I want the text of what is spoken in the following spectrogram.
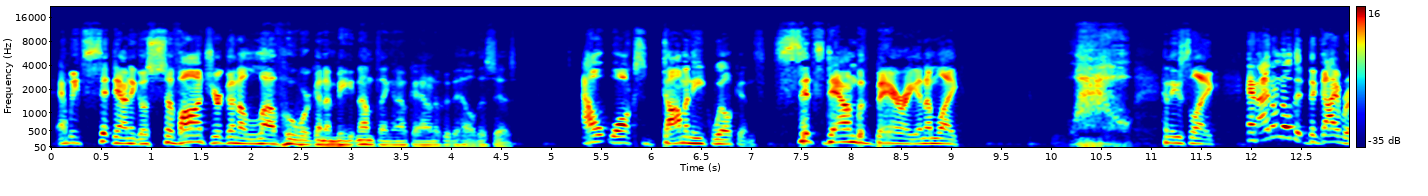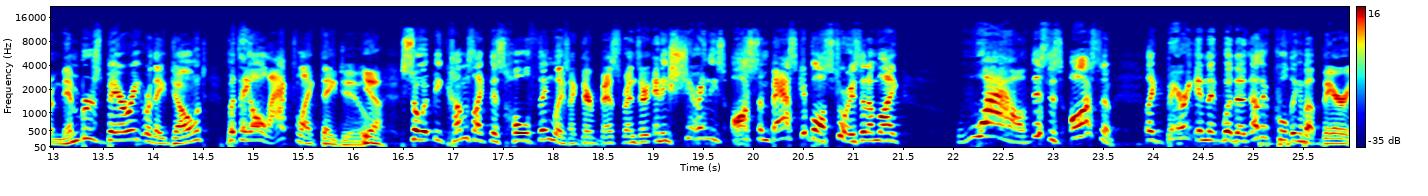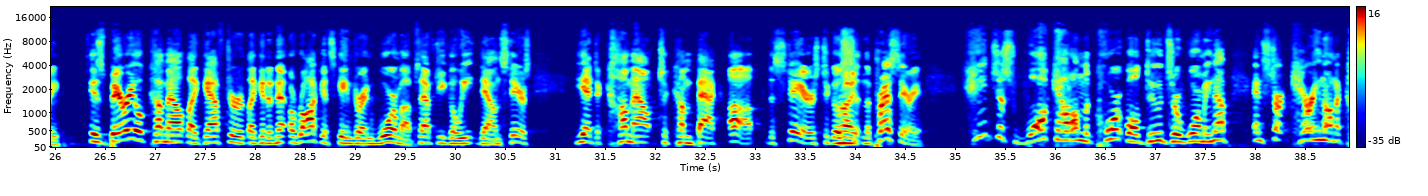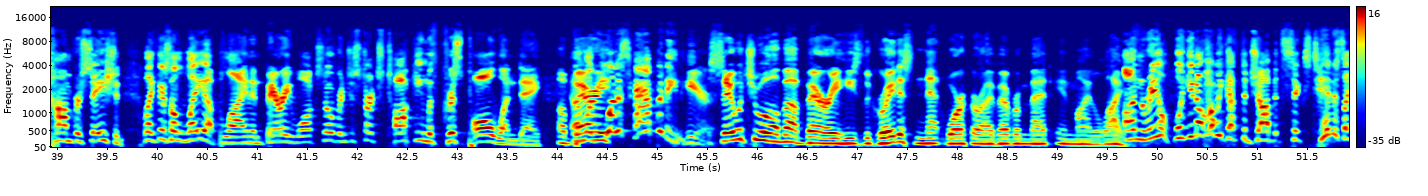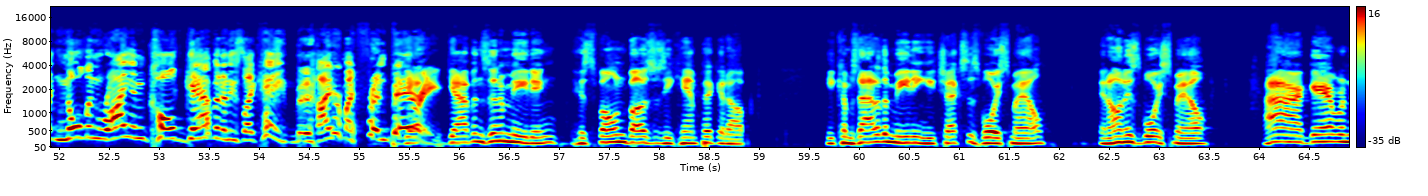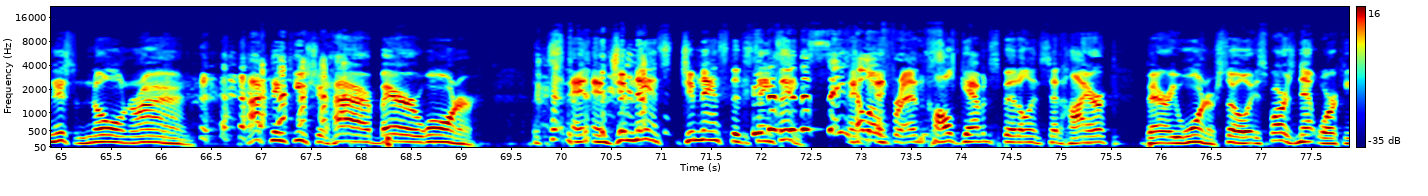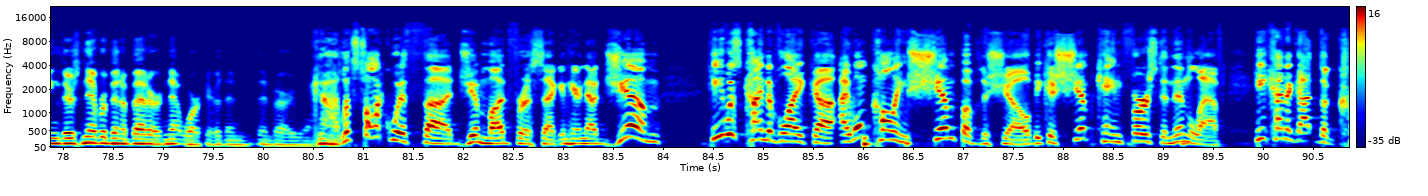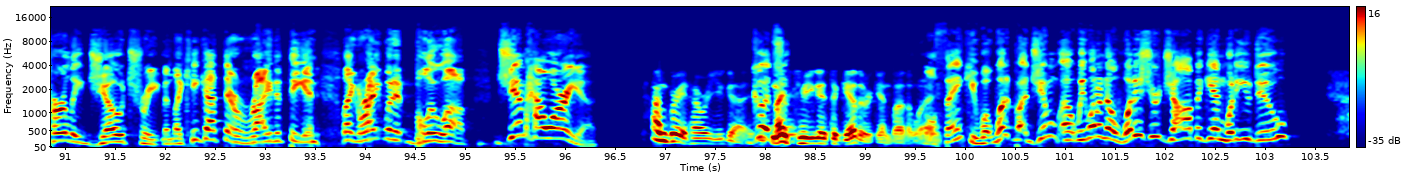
And we'd sit down and he goes, Savant, you're going to love who we're going to meet. And I'm thinking, okay, I don't know who the hell this is. Out walks Dominique Wilkins, sits down with Barry, and I'm like. And he's like, and I don't know that the guy remembers Barry or they don't, but they all act like they do. Yeah. So it becomes like this whole thing where he's like, they're best friends. And he's sharing these awesome basketball stories. And I'm like, wow, this is awesome. Like Barry, and the, well, the other cool thing about Barry is Barry will come out like after, like at a, a Rockets game during warmups, after you go eat downstairs, you had to come out to come back up the stairs to go Right. sit in the press area. He'd just walk out on the court while dudes are warming up and start carrying on a conversation. Like there's a layup line, and Barry walks over and just starts talking with Chris Paul one day. Uh, And I'm like, Barry- what is happening here? Say what you will about Barry, he's the greatest networker I've ever met in my life. Unreal. Well, you know how he got the job at 610? It's like Nolan Ryan called Gavin and he's like, hey, hire my friend Barry. Ga- Gavin's in a meeting. His phone buzzes. He can't pick it up. He comes out of the meeting. He checks his voicemail, and on his voicemail, "Hi, Gavin. This is Nolan Ryan. I think you should hire Barry Warner." And, and Jim Nantz, Jim Nantz did the same thing. the same. And- Hello, and friends. Called Gavin Spittle and said, "Hire Barry Warner." So, as far as networking, there's never been a better networker than than Barry Warner. God, let's talk with uh, Jim Mudd for a second here. Now, Jim, he was kind of like, uh, I won't call him Shimp of the show because Shimp came first and then left. He kind of got the Curly Joe treatment. Like, he got there right at the end, like right when it blew up. Jim, how are you? I'm great. How are you guys? Good. It's nice to hear you guys together again, by the way. Well, thank you. What, what Jim, uh, we want to know what is your job again? What do you do?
